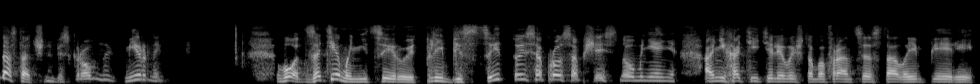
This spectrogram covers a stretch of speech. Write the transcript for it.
достаточно бескровный, мирный, вот. Затем инициирует плебисцит, то есть опрос общественного мнения, а не хотите ли вы, чтобы Франция стала империей.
